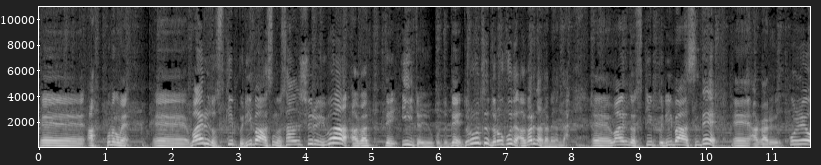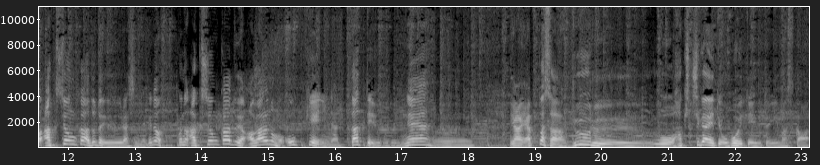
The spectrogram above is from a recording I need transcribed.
えー、あごめんごめん。えー、ワイルド、スキップ、リバースの3種類は上がっていいということで、ドロー2、ドロー4で上がるのはダメなんだ。えー、ワイルド、スキップ、リバースで、えー、上がる。これをアクションカードというらしいんだけど、このアクションカードで上がるのも OK になったっていうことでね。うん。いや、やっぱさ、ルールを履き違えて覚えていると言いますか。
